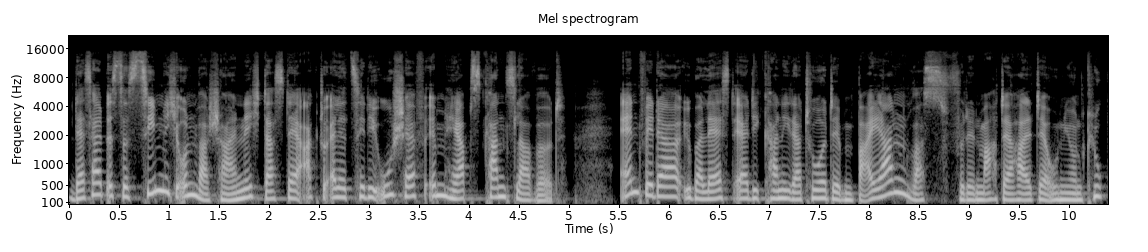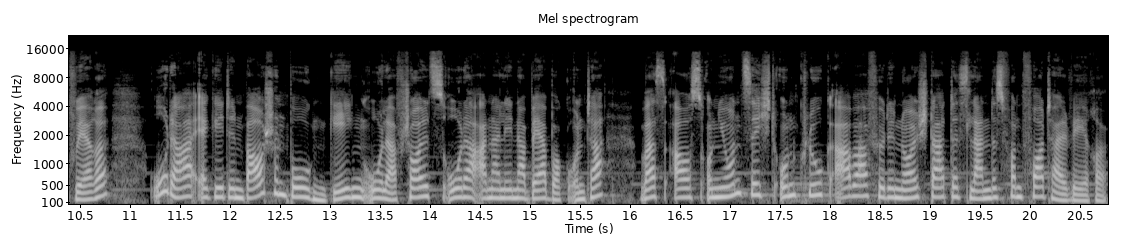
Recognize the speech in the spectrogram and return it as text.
Deshalb ist es ziemlich unwahrscheinlich, dass der aktuelle CDU-Chef im Herbst Kanzler wird. Entweder überlässt er die Kandidatur dem Bayern, was für den Machterhalt der Union klug wäre, oder er geht in Bausch und Bogen gegen Olaf Scholz oder Annalena Baerbock unter, was aus Unionssicht unklug, aber für den Neustart des Landes von Vorteil wäre.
